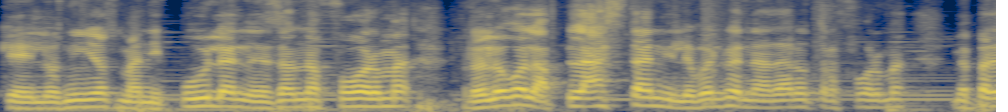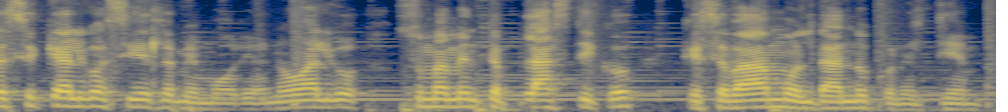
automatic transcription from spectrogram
que los niños manipulan, les dan una forma, pero luego la aplastan y le vuelven a dar otra forma. Me parece que algo así es la memoria, ¿no? Algo sumamente plástico que se va amoldando con el tiempo.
